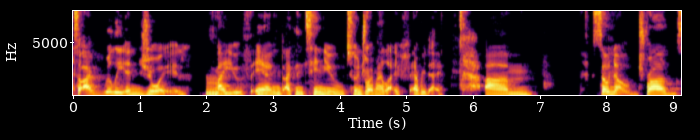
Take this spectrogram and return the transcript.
so I really enjoyed Mhm. my youth, and I continue to enjoy my life every day. Um, so no drugs,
